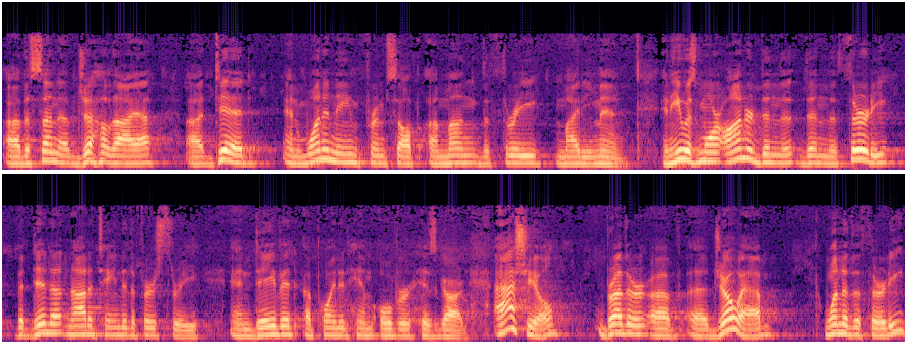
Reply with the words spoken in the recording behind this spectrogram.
uh, the son of Jehoiada, uh, did and won a name for himself among the three mighty men. And he was more honored than the, than the 30, but did not, attain to the first three. And David appointed him over his guard. Asahel, brother of uh, Joab, one of the 30.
